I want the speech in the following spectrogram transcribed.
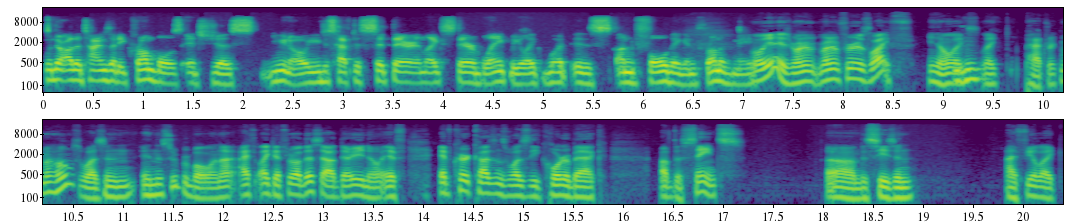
when there are the times that he crumbles, it's just you know you just have to sit there and like stare blankly, like what is unfolding in front of me. well, yeah, he's running running for his life, you know, like like Patrick Mahomes was in in the Super Bowl, and I I like to throw this out there, you know, if if Kirk Cousins was the quarterback of the Saints um, this season, I feel like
